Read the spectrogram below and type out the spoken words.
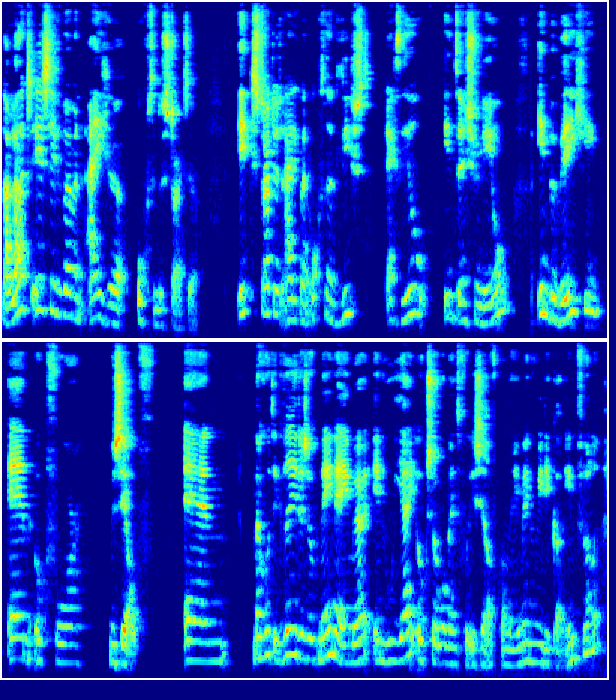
Nou, laat ik eerst even bij mijn eigen ochtenden starten. Ik start dus eigenlijk mijn ochtend het liefst echt heel intentioneel. In beweging en ook voor mezelf. En maar goed, ik wil je dus ook meenemen in hoe jij ook zo'n moment voor jezelf kan nemen en hoe je die kan invullen.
